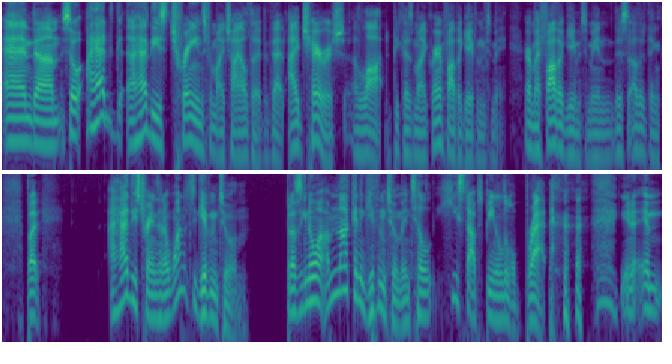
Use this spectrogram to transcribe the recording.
and um, so I had I had these trains from my childhood that I cherish a lot because my grandfather gave them to me, or my father gave them to me, and there's other thing. But I had these trains, and I wanted to give them to him, but I was like, you know what? I'm not going to give them to him until he stops being a little brat, you know, and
